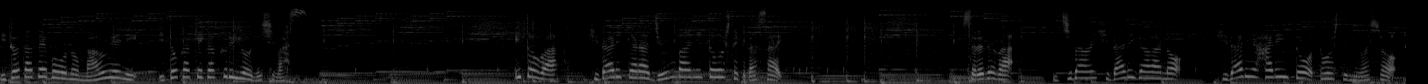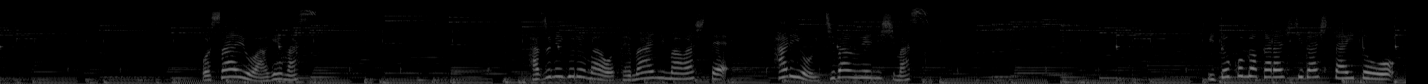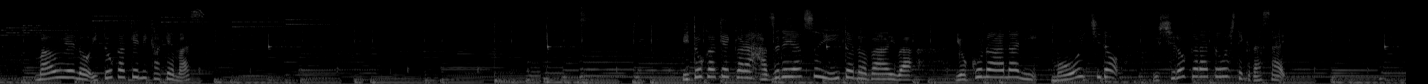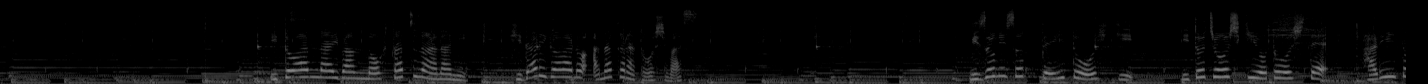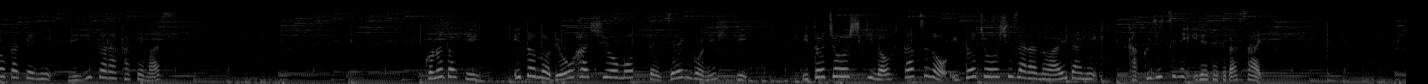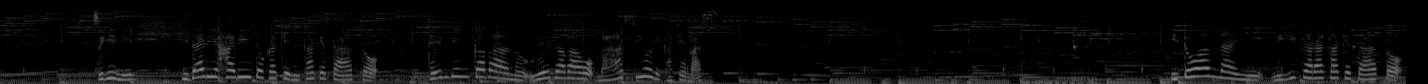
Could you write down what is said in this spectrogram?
糸立て棒の真上に糸掛けが来るようにします。糸は左から順番に通してください。それでは一番左側の左針糸を通してみましょう。押さえを上げます。弾み車を手前に回して針を一番上にします。糸こまから引き出した糸を真上の糸掛けにかけます。糸掛けから外れやすい糸の場合は横の穴にもう一度後ろから通してください。糸案内板の2つの穴に左側の穴から通します。溝に沿って糸を引き糸調式を通して針糸掛けに右からかけます。この時糸の両端を持って前後に引き糸調式の2つの糸調子皿の間に確実に入れてください。次に左針糸掛けにかけた後天秤カバーの上側を回すようにかけます。糸案内に右からかけた後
